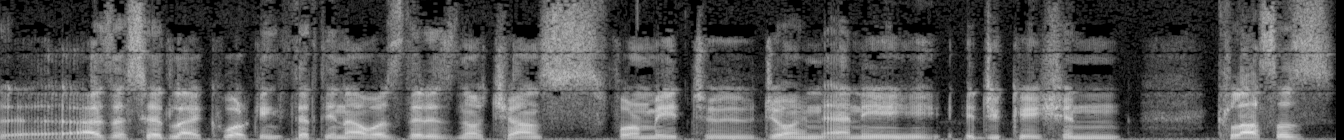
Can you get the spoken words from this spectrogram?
uh, as I said, like working 13 hours, there is no chance for me to join any education classes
